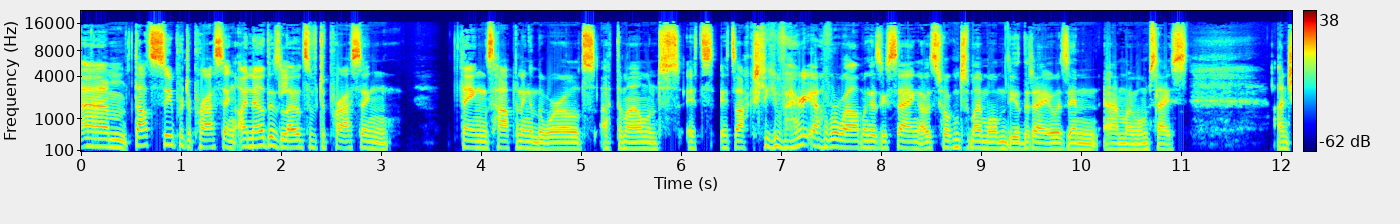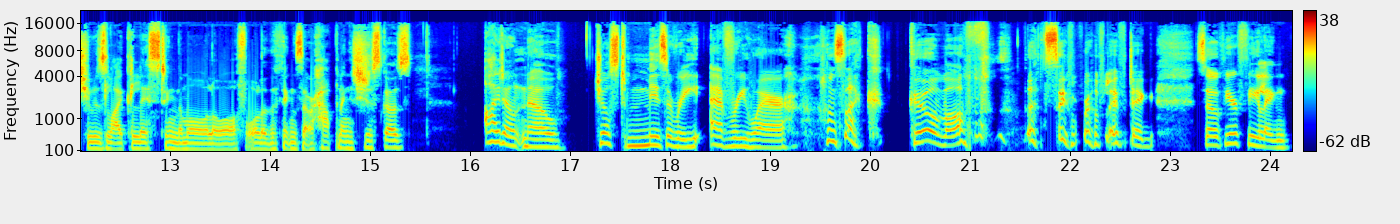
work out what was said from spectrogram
Um, that's super depressing. I know there's loads of depressing things happening in the world at the moment. It's it's actually very overwhelming, as you're saying. I was talking to my mum the other day. I was in um, my mum's house, and she was like listing them all off, all of the things that were happening. She just goes, "I don't know, just misery everywhere." I was like, "Cool, mom, that's super uplifting." So if you're feeling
